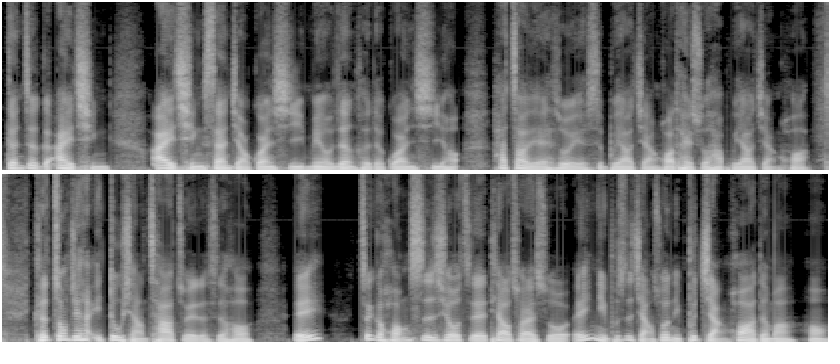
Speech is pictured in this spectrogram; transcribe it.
跟这个爱情爱情三角关系没有任何的关系哈、哦，他照理来说也是不要讲话，他也说他不要讲话，可是中间他一度想插嘴的时候，诶。这个黄世修直接跳出来说：“诶，你不是讲说你不讲话的吗？哦，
